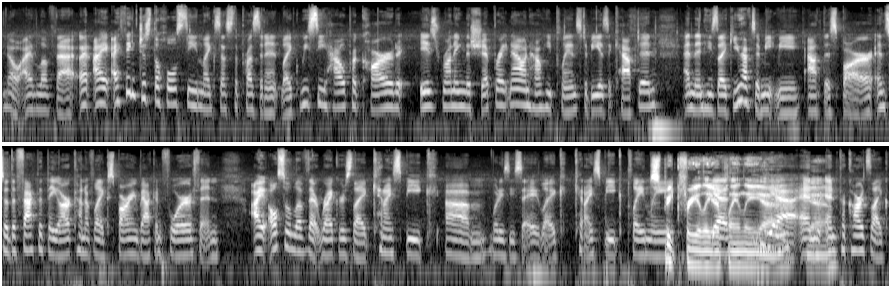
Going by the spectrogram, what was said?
no, I love that. And I, I think just the whole scene like sets the precedent. Like we see how Picard is running the ship right now and how he plans to be as a captain. And then he's like, You have to meet me at this bar. And so the fact that they are kind of like sparring back and forth and I also love that Riker's like, Can I speak um what does he say? Like, can I speak plainly? Speak freely or plainly, yeah. Yeah, and, Yeah. and Picard's like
